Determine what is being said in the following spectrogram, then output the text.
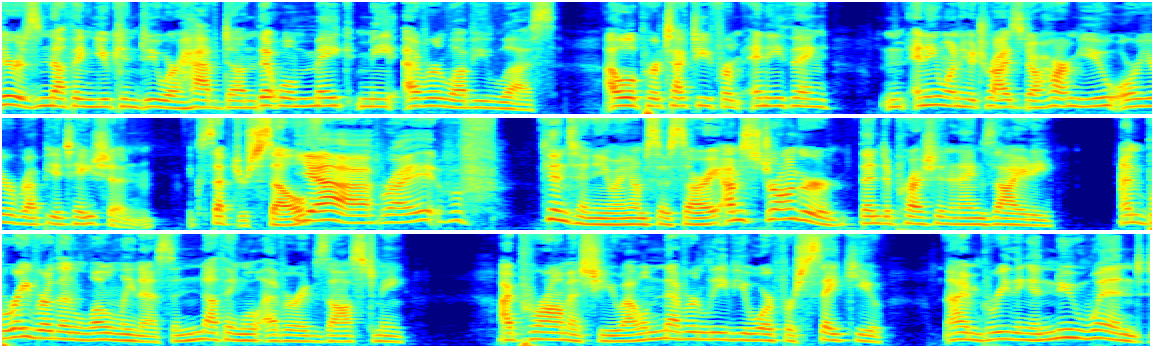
There is nothing you can do or have done that will make me ever love you less. I will protect you from anything and anyone who tries to harm you or your reputation, except yourself. Yeah, right? Oof. Continuing, I'm so sorry. I'm stronger than depression and anxiety. I'm braver than loneliness, and nothing will ever exhaust me. I promise you, I will never leave you or forsake you. I am breathing a new wind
